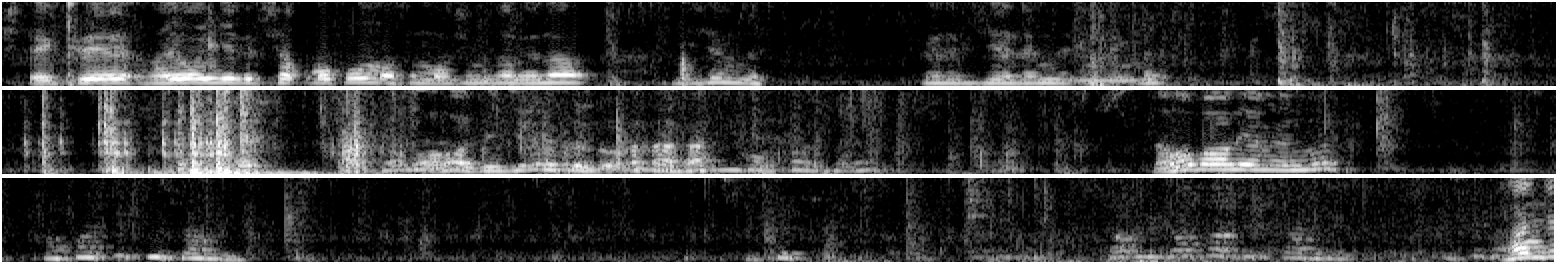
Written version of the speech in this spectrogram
İşte köye hayvan gelir şapmak olmasın başımıza bela diyeceğim de. Şöyle bir ciğerlerini de dinleyeyim ben. Aha zinciri mi kırdı o? Dama bağlayamıyorsun mu? Kapattık mı sabri? Sabri kapattık sabri. Hangi?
